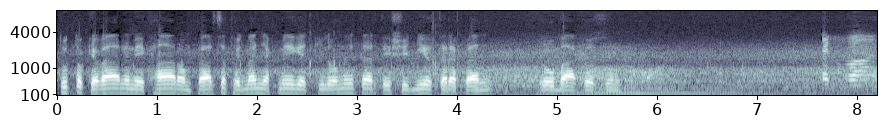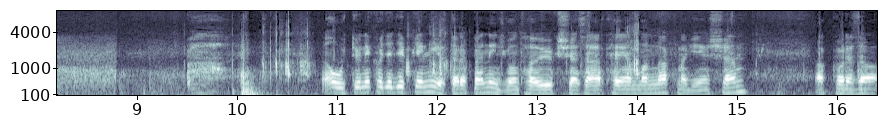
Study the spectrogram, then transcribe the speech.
Tudtok-e várni még három percet, hogy menjek még egy kilométert, és így nyílt terepen próbálkozzunk? Megvan. Na, úgy tűnik, hogy egyébként nyílt terepen nincs gond, ha ők se zárt helyen vannak, meg én sem. Akkor ez a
